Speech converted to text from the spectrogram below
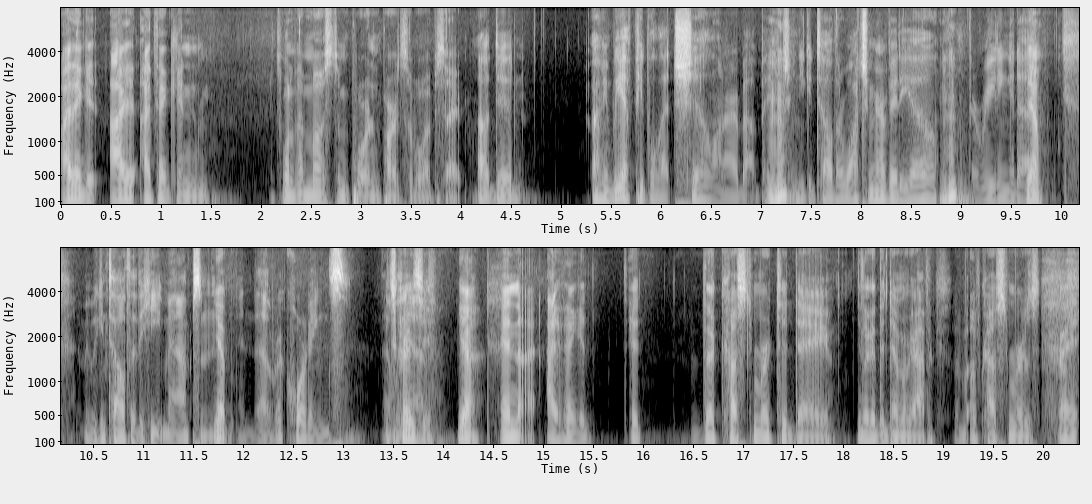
I think it. I. I think in. It's one of the most important parts of a website. Oh, dude. I mean, we have people that chill on our about page, Mhm. and you can tell they're watching our video, Mm-hmm. they're reading it up. Yeah. I mean, we can tell through the heat maps and, Yep. and the recordings. It's crazy. have. Yeah, and I, I think it. It. The customer today. You look at the demographics of, of customers Right.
